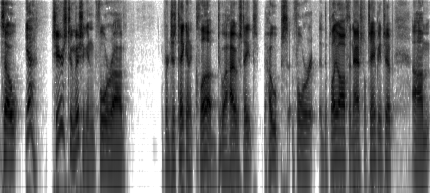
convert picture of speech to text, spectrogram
So yeah, cheers to Michigan for uh, for just taking a club to Ohio State's hopes for the playoff, the national championship. Um,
